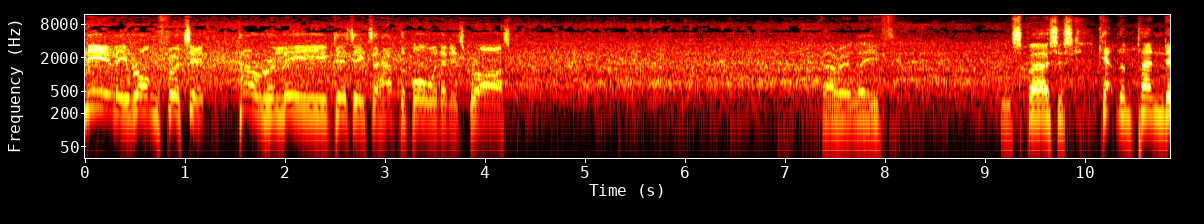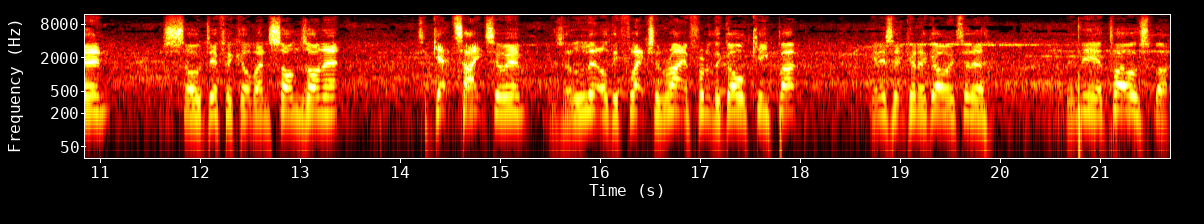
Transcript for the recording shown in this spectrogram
nearly wrong-footed. How relieved is he to have the ball within his grasp? Very relieved. And Spurs just kept them penned in. So difficult when Son's on it to get tight to him. There's a little deflection right in front of the goalkeeper. It going to go into the, the near post, but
